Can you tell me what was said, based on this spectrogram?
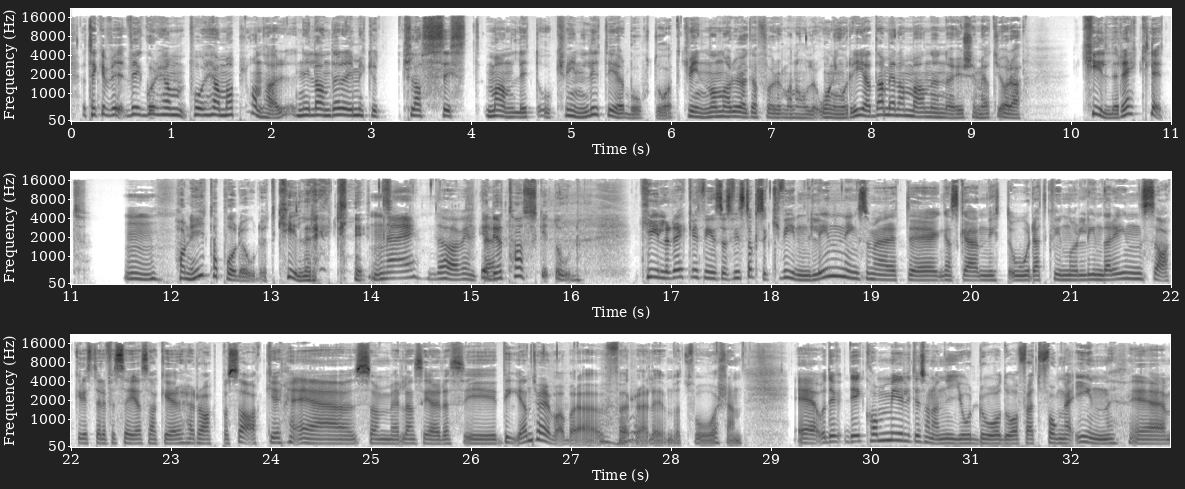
Jag tänker vi, vi går hem på hemmaplan här. Ni landar i mycket klassiskt manligt och kvinnligt i er bok då, att kvinnan har öga för hur man håller ordning och reda medan mannen nöjer sig med att göra killräckligt Mm. Har ni hittat på det ordet, killräckligt? Nej, det har vi inte. Är det ett taskigt ord? Killräckligt finns det, så finns det också kvinnlinning som är ett eh, ganska nytt ord, att kvinnor lindar in saker istället för att säga saker rakt på sak, eh, som lanserades i DN tror jag det var bara förra eller om det var två år sedan. Eh, och det, det kommer ju lite sådana nyord då och då för att fånga in eh,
